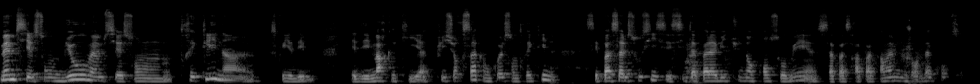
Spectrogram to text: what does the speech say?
même si elles sont bio, même si elles sont très clean, hein, parce qu'il y a des il y a des marques qui appuient sur ça, comme quoi elles sont très clean. C'est pas ça le souci, c'est si t'as pas l'habitude d'en consommer, ça passera pas quand même le jour de la course.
